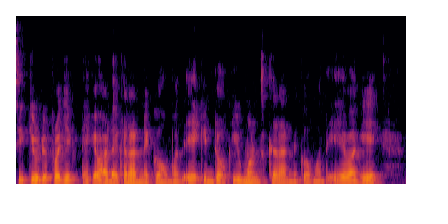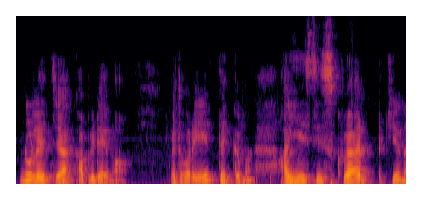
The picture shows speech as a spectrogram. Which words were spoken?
සිකියුරිටි ප්‍රොජෙක්ට් එකේ වැඩ කරන්නේ කොහොමද? ඒකේ ඩොකියුමන්ට්ස් කරන්නේ කොහොමද? ඒ වගේ නොලෙජ් එකක් අපිට එනවා. එතකොට ඒත් එක්කම ISC ස්ක්වාඩ් කියන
